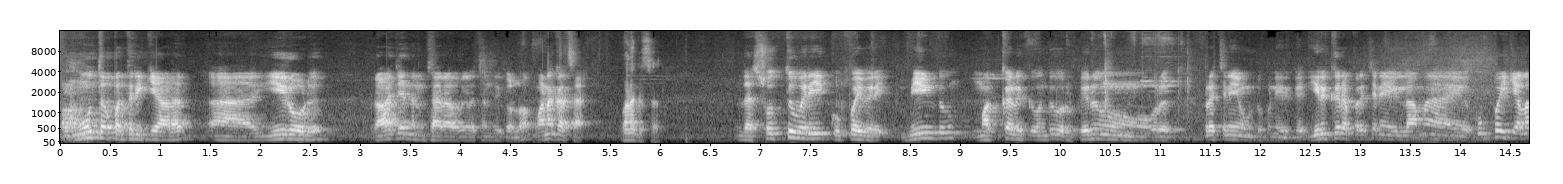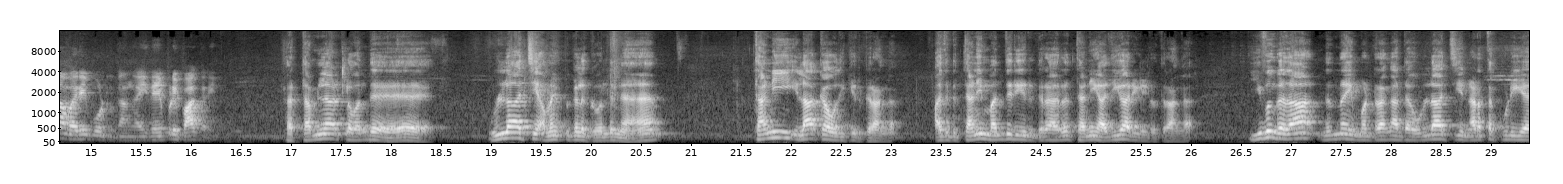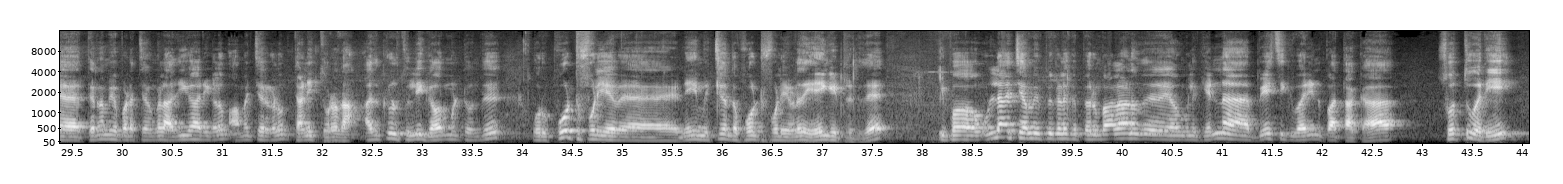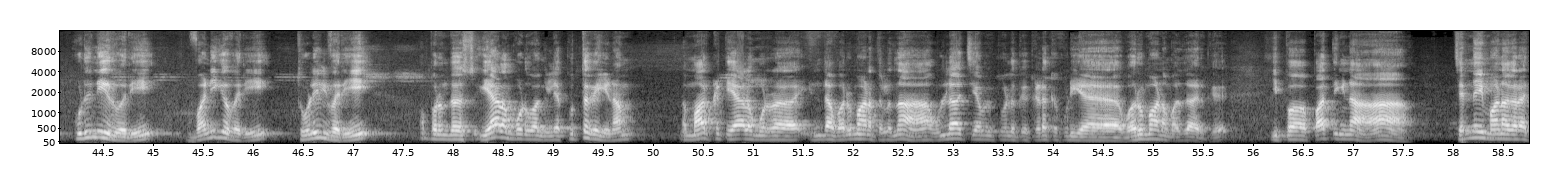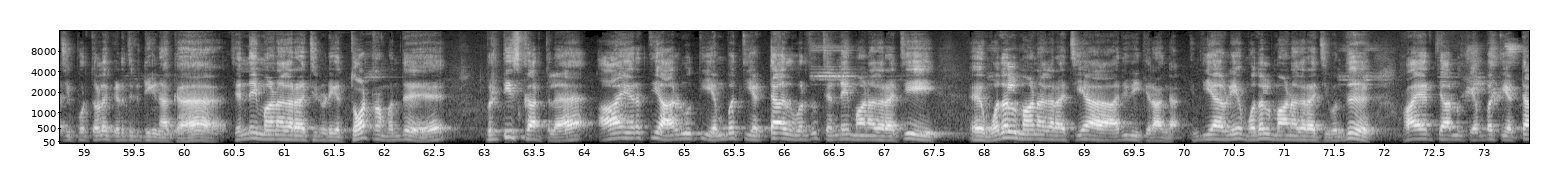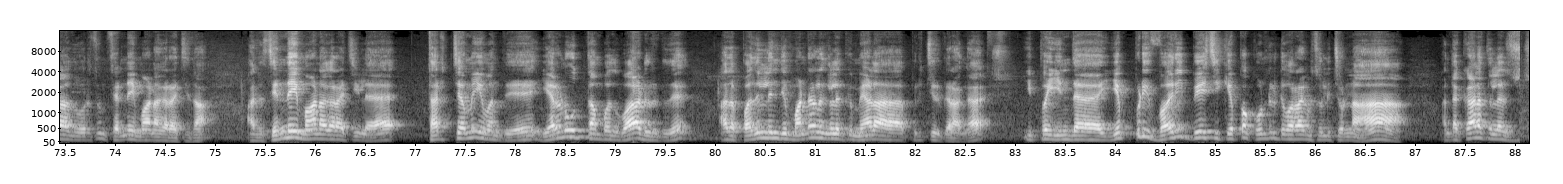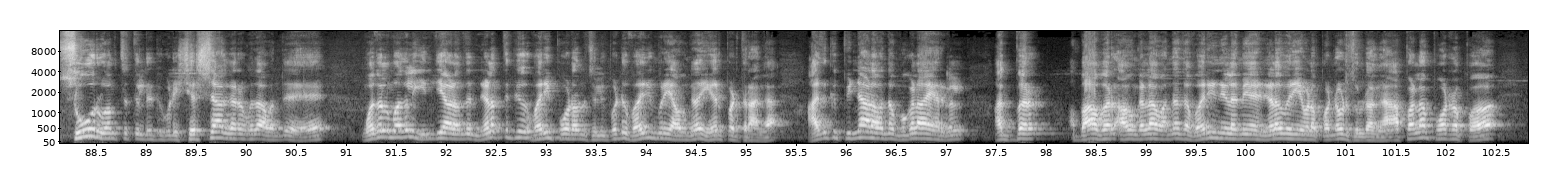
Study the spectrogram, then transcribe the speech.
மூத்த பத்திரிகையாளர் ஈரோடு ராஜேந்திரன் சார் அவர்களை சந்திக்கொள்ளும் வணக்கம் சார். வணக்கம் சார். இந்த சொத்து வரி குப்பை வரி மீண்டும் மக்களுக்கு வந்து ஒரு பெரும் ஒரு பிரச்சனையை உண்டு பண்ணியிருக்கு. இருக்கிற பிரச்சனை இல்லாமல் குப்பைக்கெல்லாம் வரி போட்டிருக்காங்க. இதை எப்படி பார்க்குறீங்க? சார் தமிழ்நாட்டில் வந்து உள்ளாட்சி அமைப்புகளுக்கு வந்துங்க தனி இலாக்கா ஒதுக்கி இருக்கிறாங்க அதுக்கு தனி மந்திரி இருக்கிறாரு தனி அதிகாரிகள் இருக்கிறாங்க. இவங்க தான் நிர்ணயம் பண்ணுறாங்க அந்த உள்ளாட்சி நடத்தக்கூடிய திறமை படைத்தவங்க அதிகாரிகளும் அமைச்சர்களும் தனித்துறை தான் அதுக்குன்னு சொல்லி கவர்மெண்ட் வந்து ஒரு போர்ட்ஃபோலியோவை நியமித்து அந்த போர்ட்ஃபோலியோவில் இயங்கிட்டு இருக்குது. இப்போ உள்ளாட்சி அமைப்புகளுக்கு பெரும்பாலானது அவங்களுக்கு என்ன பேசிக் வரின்னு பார்த்தாக்கா சொத்து வரி குடிநீர் வரி வணிக வரி தொழில் வரி அப்புறம் இந்த ஏலம் போடுவாங்க இல்லையா குத்தகை இனம் இந்த மார்க்கெட் ஏலம் போடுற இந்த வருமானத்தில் தான் உள்ளாட்சி அமைப்புகளுக்கு கிடைக்கக்கூடிய வருமானம் அதுதான் இருக்குது இப்போ பார்த்தீங்கன்னா சென்னை மாநகராட்சி பொறுத்தளவுக்கு எடுத்துக்கிட்டிங்கனாக்கா சென்னை மாநகராட்சியினுடைய தோற்றம் வந்து பிரிட்டிஷ் காலத்தில் ஆயிரத்தி அறுநூற்றி எண்பத்தி எட்டாவது வருஷம் சென்னை மாநகராட்சி முதல் மாநகராட்சியாக அறிவிக்கிறாங்க. இந்தியாவிலேயே முதல் மாநகராட்சி வந்து ஆயிரத்தி அறுநூற்றி எண்பத்தி எட்டாவது வருஷம் சென்னை மாநகராட்சி தான். அந்த சென்னை மாநகராட்சியில் தற்சமயம் வந்து இரநூத்தம்பது வார்டு இருக்குது. அதை பதினஞ்சு மண்டலங்களுக்கு மேலே பிரிச்சிருக்கிறாங்க. இப்போ இந்த எப்படி வரி பேசிக் எப்போ கொண்டுகிட்டு வராங்கன்னு சொல்லி சொன்னால் அந்த காலத்தில் சூர் வம்சத்தில் இருக்கக்கூடிய ஷெர்ஷாங்கிறவங்க தான் வந்து முதல் முதல் இந்தியாவில் வந்து நிலத்துக்கு வரி போடணும்னு சொல்லி போட்டு வரிமுறை அவங்க தான் ஏற்படுத்துகிறாங்க அதுக்கு பின்னால் வந்த முகலாயர்கள் அக்பர் பாபர் அவங்கெல்லாம் வந்து அந்த வரி நிலைமையை நிலவரி எவ்வளோ பண்ணணும்னு சொல்கிறாங்க அப்போல்லாம் போடுறப்போ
